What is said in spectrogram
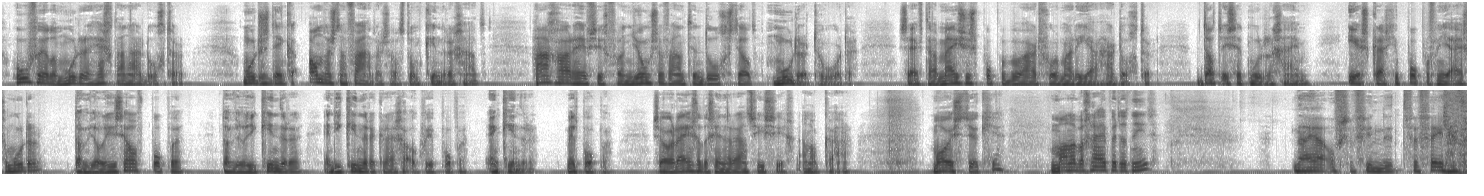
hoeveel een moeder hecht aan haar dochter. Moeders denken anders dan vaders als het om kinderen gaat. Hagar heeft zich van jongs af aan ten doel gesteld moeder te worden. Zij heeft haar meisjespoppen bewaard voor Maria, haar dochter. Dat is het moedergeheim. Eerst krijg je poppen van je eigen moeder, dan wil je zelf poppen... dan wil je kinderen en die kinderen krijgen ook weer poppen. En kinderen, met poppen. Zo rijgen de generaties zich aan elkaar. Mooi stukje. Mannen begrijpen dat niet? Nou ja, of ze vinden het vervelend.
